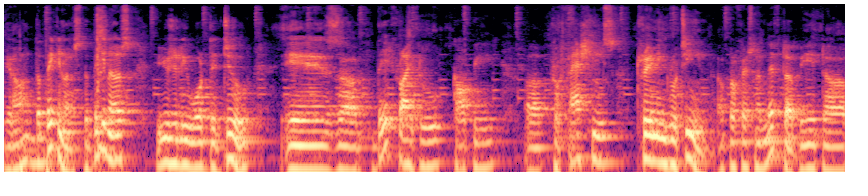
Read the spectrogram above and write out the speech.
you know the beginners. The beginners usually what they do is uh, they try to copy uh, professionals training routine. A professional lifter be it a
